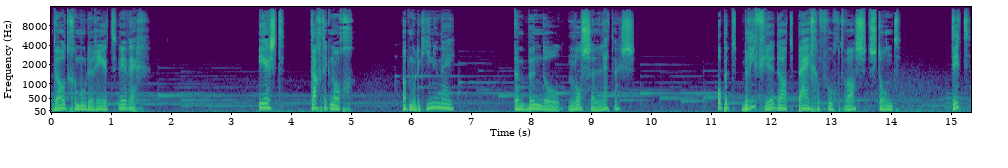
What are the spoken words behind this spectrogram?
doodgemoedereerd weer weg. Eerst dacht ik nog: wat moet ik hier nu mee? Een bundel losse letters. Op het briefje dat bijgevoegd was stond: Dit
